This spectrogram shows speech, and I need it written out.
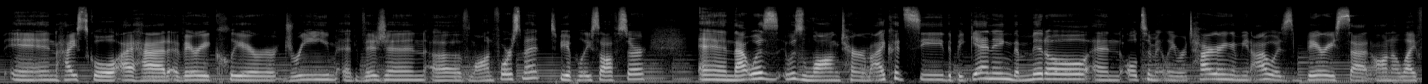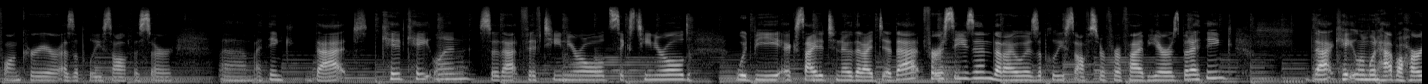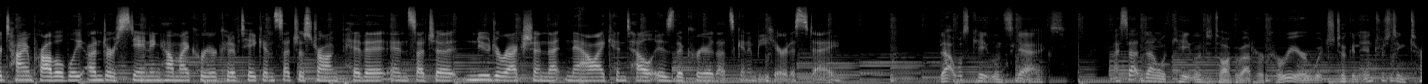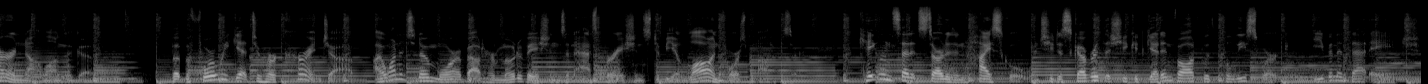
in high school, I had a very clear dream and vision of law enforcement to be a police officer. And that was, it was long term. I could see the beginning, the middle, and ultimately retiring. I mean, I was very set on a lifelong career as a police officer. Um, I think that kid, Caitlin, so that 15 year old, 16 year old, would be excited to know that I did that for a season, that I was a police officer for five years. But I think that Caitlin would have a hard time probably understanding how my career could have taken such a strong pivot and such a new direction that now I can tell is the career that's going to be here to stay. That was Caitlin Skaggs. I sat down with Caitlin to talk about her career, which took an interesting turn not long ago. But before we get to her current job, I wanted to know more about her motivations and aspirations to be a law enforcement officer. Caitlin said it started in high school when she discovered that she could get involved with police work even at that age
